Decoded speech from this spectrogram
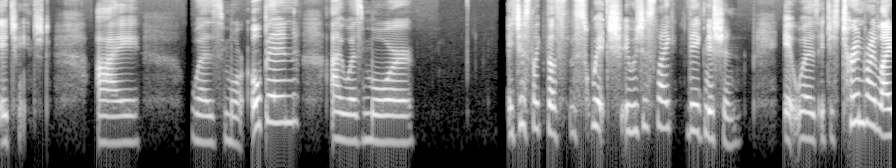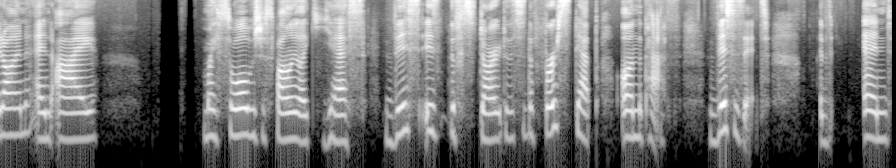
It changed. I was more open. I was more. It's just like the, the switch. It was just like the ignition. It was, it just turned my light on, and I my soul was just finally like, yes, this is the start. This is the first step on the path. This is it. And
